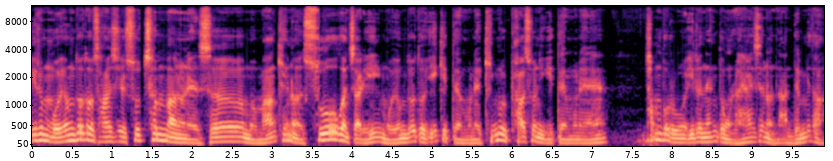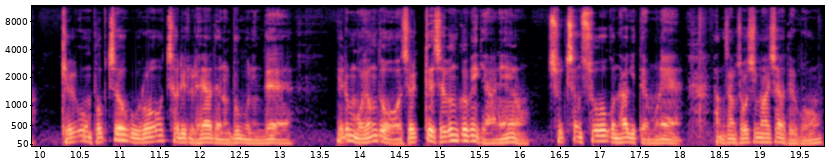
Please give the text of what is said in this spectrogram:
이런 모형도도 사실 수천만 원에서 뭐 많게는 수억 원짜리 모형도도 있기 때문에 기물 파손이기 때문에 함부로 이런 행동을 해서는 안 됩니다. 결국은 법적으로 처리를 해야 되는 부분인데 이런 모형도 절대 적은 금액이 아니에요. 수천 수억 원 하기 때문에 항상 조심하셔야 되고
